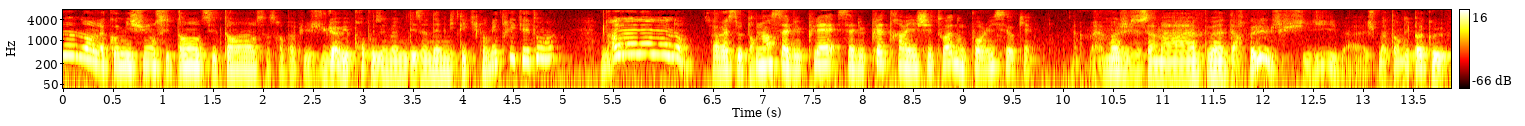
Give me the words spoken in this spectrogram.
non, non, la commission, c'est tant, c'est tant, ça sera pas plus. Je lui avais proposé même des indemnités kilométriques et tout. hein. Non, non, non, non, non, ça reste tant. Non, ça lui plaît, ça lui plaît de travailler chez toi, donc pour lui c'est ok. Bah, moi, ça m'a un peu interpellé, parce que je me suis dit, bah, je m'attendais pas que,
